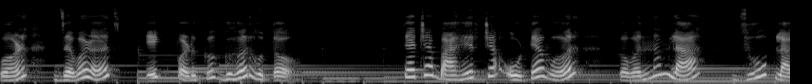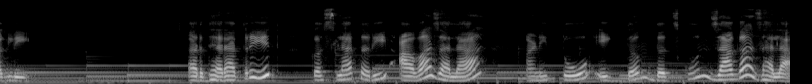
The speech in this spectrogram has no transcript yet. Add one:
पण जवळच एक पडक घर होत. त्याच्या बाहेरच्या ओट्यावर कवन्नमला झोप लागली. अर्ध्या रात्रीत कसला तरी आवाज आला आणि तो एकदम दचकून जागा झाला.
